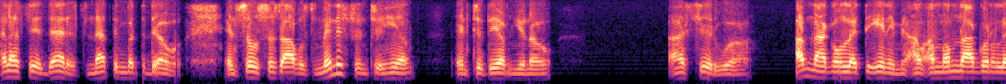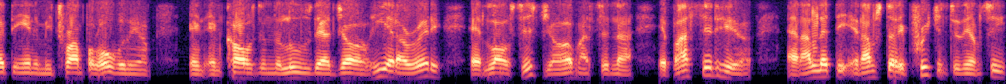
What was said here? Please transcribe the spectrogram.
And I said, that is nothing but the devil. And so since I was ministering to him and to them, you know, I said, well, I'm not going to let the enemy, I'm, I'm not going to let the enemy trample over them and, and cause them to lose their job. He had already had lost his job. I said, now, if I sit here and I let the, and I'm study preaching to them, see,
